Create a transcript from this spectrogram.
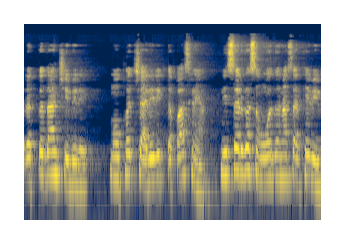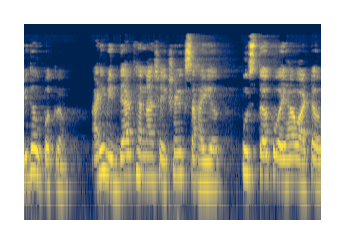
रक्तदान शिबिरे मोफत शारीरिक तपासण्या निसर्ग संवर्धनासारखे विविध उपक्रम आणि विद्यार्थ्यांना शैक्षणिक सहाय्य पुस्तक वह्या वाटप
